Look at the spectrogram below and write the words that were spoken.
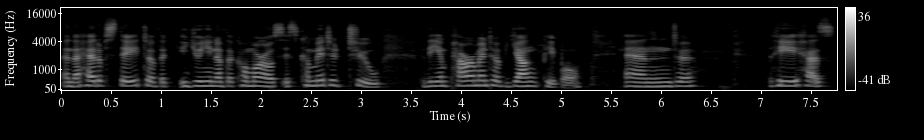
and the head of state of the Union of the Comoros is committed to the empowerment of young people, and uh, he has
